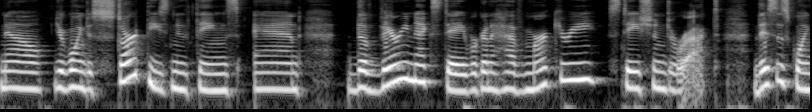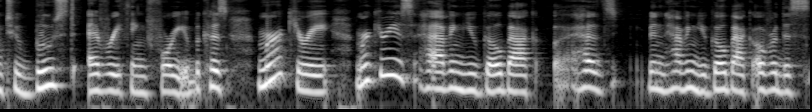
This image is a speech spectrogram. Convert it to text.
Now, you're going to start these new things, and the very next day, we're going to have Mercury station direct. This is going to boost everything for you because Mercury, Mercury is having you go back, has been having you go back over this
